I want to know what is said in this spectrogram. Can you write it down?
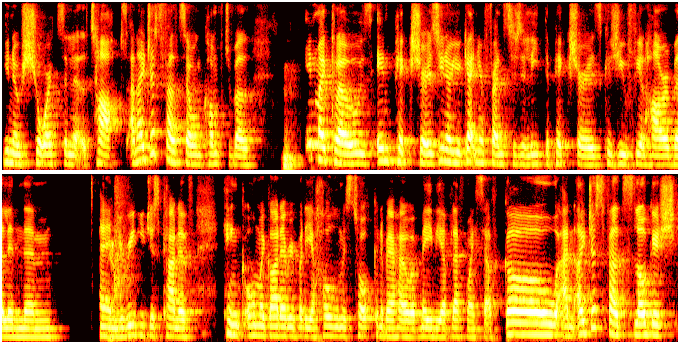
you know, shorts and little tops. And I just felt so uncomfortable hmm. in my clothes, in pictures. You know, you're getting your friends to delete the pictures because you feel horrible in them. And you really just kind of think, oh my God, everybody at home is talking about how maybe I've let myself go. And I just felt sluggish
